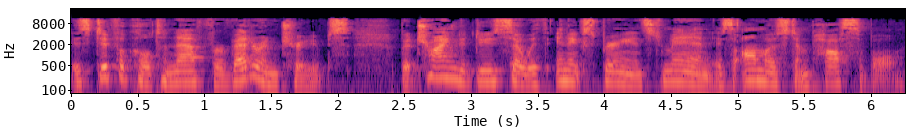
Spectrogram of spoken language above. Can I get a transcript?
is difficult enough for veteran troops, but trying to do so with inexperienced men is almost impossible.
